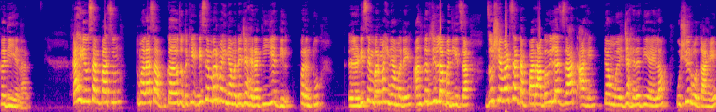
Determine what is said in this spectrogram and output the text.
कधी येणार? काही दिवसांपासून तुम्हाला असं कळत होतं की डिसेंबर महिन्यामध्ये जाहिराती येतील परंतु डिसेंबर महिन्यामध्ये आंतरजिल्हा बदलीचा जो शेवटचा टप्पा राबविला जात आहे त्यामुळे जाहिराती यायला उशीर होत आहे.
